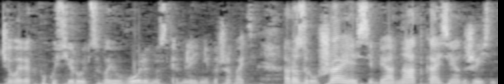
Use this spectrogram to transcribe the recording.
человек фокусирует свою волю на стремлении выживать, разрушая себя на отказе от жизни.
